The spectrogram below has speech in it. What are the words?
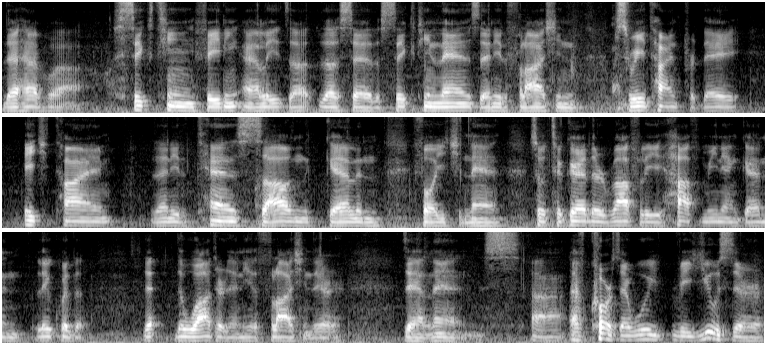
They have uh, 16 feeding alleys that, that said 16 lanes. They need flushing three times per day. Each time they need 10,000 gallon for each lane. So together, roughly half million gallon liquid, the, the water they need flushing there their lands. Uh, of course, they will reuse their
